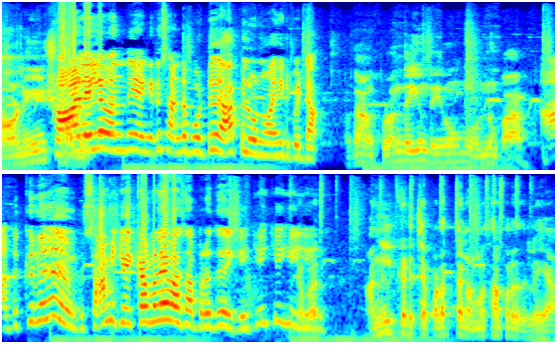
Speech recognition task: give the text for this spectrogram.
நானே. காலையில வந்து என்கிட்ட சண்டை போட்டு ஆப்பிள் ஒண்ணு வாங்கிட்டு போயிட்டான். அதான் குழந்தையும் தெய்வமும் ஒண்ணும்பா. அதுக்குன்னு சாமிக்கு வைக்காமலே வா சாப்பிடுறது. அணில் கடிச்ச பழத்தை நம்ம சாப்பிடுறது இல்லையா?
